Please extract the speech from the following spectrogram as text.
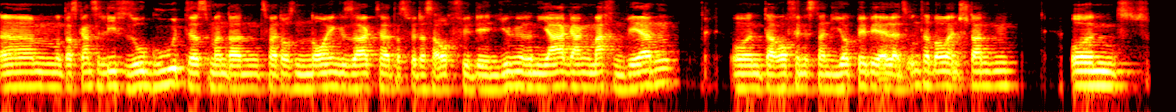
Ähm, und das Ganze lief so gut, dass man dann 2009 gesagt hat, dass wir das auch für den jüngeren Jahrgang machen werden. Und daraufhin ist dann die JBBL als Unterbau entstanden. Und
